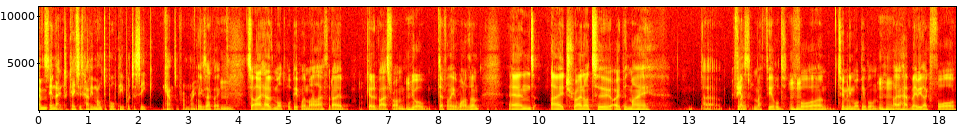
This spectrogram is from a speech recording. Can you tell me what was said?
And in that case, it's having multiple people to seek counsel from, right? Exactly. Mm. So I have multiple people in my life that I get advice from. Mm-hmm. You're definitely one of them, and I try not to open my uh, Field? Mm-hmm. my, my field for um, too many more people. I have maybe like four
